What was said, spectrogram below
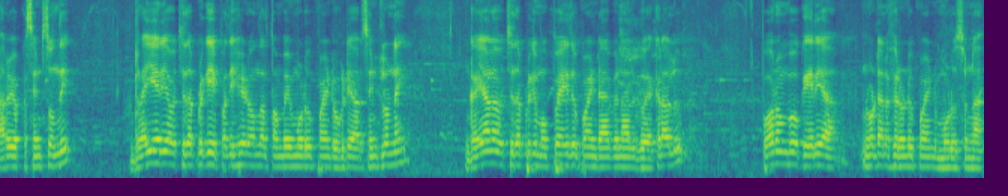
అరవై ఒక్క సెంట్స్ ఉంది. డ్రై ఏరియా వచ్చేటప్పటికి పదిహేడు వందల తొంభై మూడు పాయింట్ ఒకటి ఆరు సెంట్లు ఉన్నాయి. గయాల వచ్చేటప్పటికి ముప్పై ఐదు పాయింట్ యాభై నాలుగు ఎకరాలు. పోరంబోక్ ఏరియా నూట ఎనభై రెండు పాయింట్ మూడు సున్నా.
